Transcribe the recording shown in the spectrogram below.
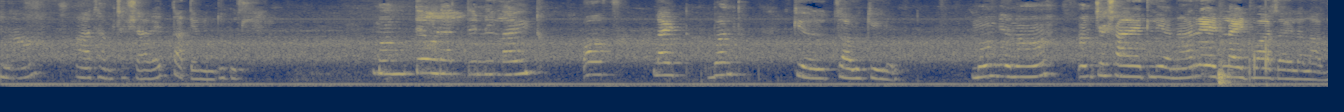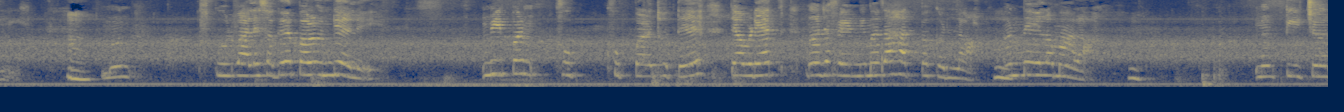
ना आज आमच्या शाळेत तात्या म्हणतो होती. मग तेवढ्यात त्यांनी लाइट ऑफ लाइट बंद केलं चालू केलं. मग आहे ना आमच्या शाळेतली आहे ना रेड लाइट वाजायला लागली. मग स्कूलवाले सगळे पळून गेले. मी पण खूप खूप पळत होते. तेवढ्यात माझ्या फ्रेंडनी माझा हात पकडला आणि मला मग टीचर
